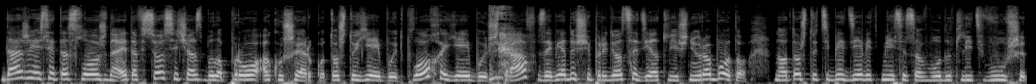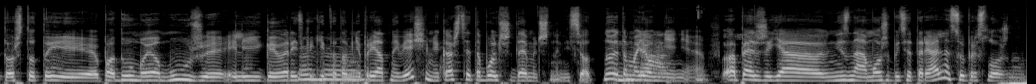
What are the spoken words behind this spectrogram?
Даже если это сложно, это все сейчас было про акушерку. То, что ей будет плохо, ей будет штраф, заведующий придется делать лишнюю работу. Но то, что тебе 9 месяцев будут лить в уши, то, что ты подумай о муже или говорить угу. какие-то там неприятные вещи, мне кажется, это больше дэмэдж нанесет. Ну, это мое да. мнение. Опять же, я не знаю, может быть, это реально супер сложно.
